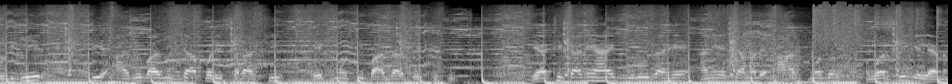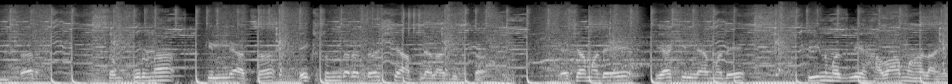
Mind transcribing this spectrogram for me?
उदगीर ही आजूबाजूच्या परिसराची एक मोठी बाजारपेठ होती. या ठिकाणी हा एक बुरुज आहे आणि याच्यामध्ये आतमधून वरती गेल्यानंतर संपूर्ण किल्ल्याचं एक सुंदर दृश्य आपल्याला दिसतं. याच्यामध्ये या किल्ल्यामध्ये तीन मजली हवा महल आहे.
